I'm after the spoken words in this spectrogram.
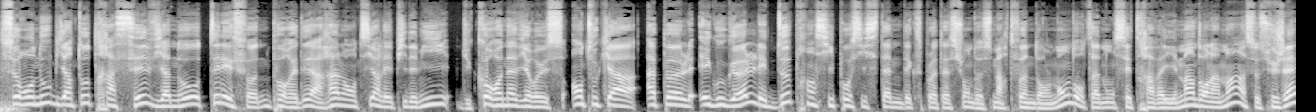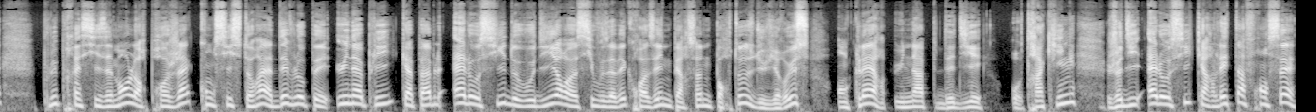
Serons-nous bientôt tracés via nos téléphones pour aider à ralentir l'épidémie du coronavirus? En tout cas, Apple et Google, les deux principaux systèmes d'exploitation de smartphones dans le monde, ont annoncé travailler main dans la main à ce sujet. Plus précisément, leur projet consisterait à développer une appli capable, elle aussi, de vous dire si vous avez croisé une personne porteuse du virus. En clair, une app dédiée au tracking. Je dis elle aussi car l'État français,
